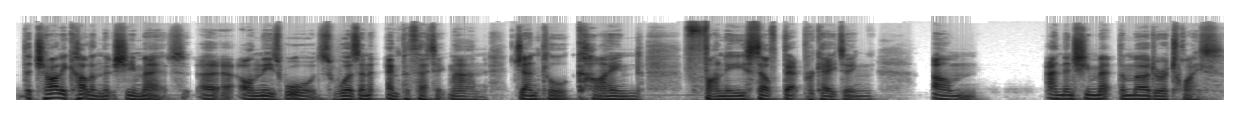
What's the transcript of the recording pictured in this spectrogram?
the Charlie Cullen that she met uh, on these wards was an empathetic man, gentle, kind, funny, self-deprecating. Um, and then she met the murderer twice.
